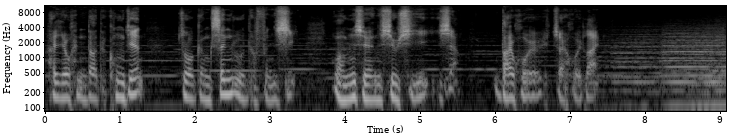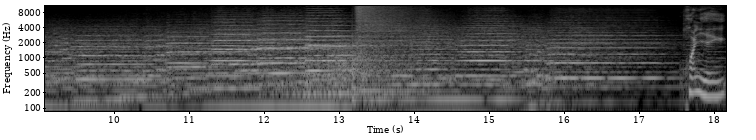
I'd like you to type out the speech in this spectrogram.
还有很大的空间做更深入的分析。我们先休息一下，待会儿再回来。欢迎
